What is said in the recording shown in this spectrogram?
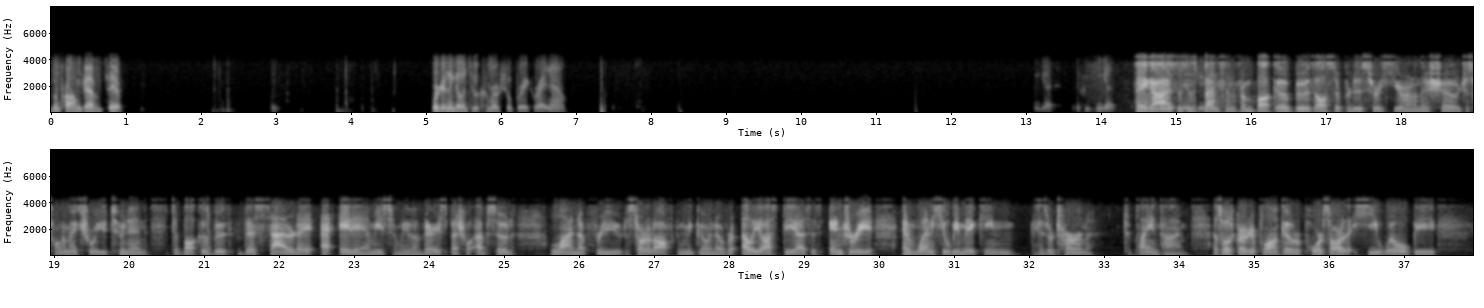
No problem, Gavin. See you. We're going to go into a commercial break right now. Get if we can get Hey guys, this is. Benson from Bucko Booth, also producer here on this show. Just want to make sure you tune in to Bucko Booth this Saturday at 8 a.m. Eastern. We have a very special episode lined up for you. To start it off, we're going to be going over Elias Diaz's injury and when he'll be making his return to playing time, as well as Gregory Polanco. Reports are that he will be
